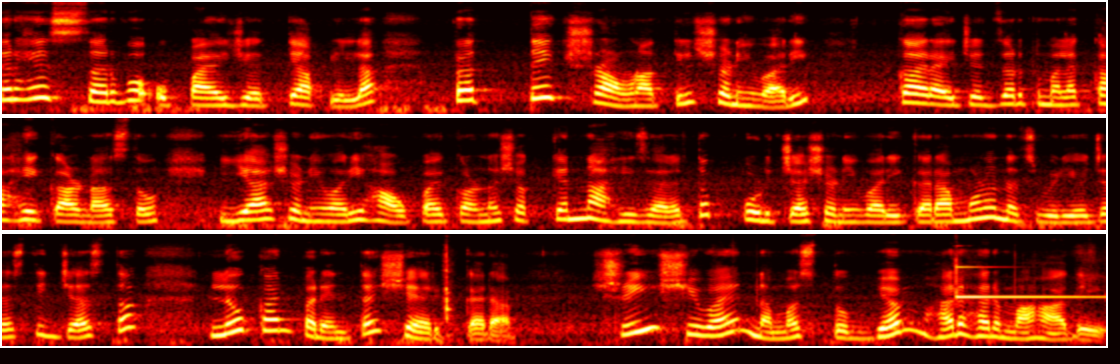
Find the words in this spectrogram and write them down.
तर हे सर्व उपाय जे आहेत ते आपल्याला प्रत्येक श्रावणातील शनिवारी करायचे जर तुम्हाला काही कारणास्तव या शनिवारी हा उपाय करणं शक्य नाही झालं तर पुढच्या शनिवारी करा. म्हणूनच व्हिडिओ जास्तीत जास्त लोकांपर्यंत शेअर करा. श्री शिवाय नमस्तुभ्यम हर हर महादेव.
